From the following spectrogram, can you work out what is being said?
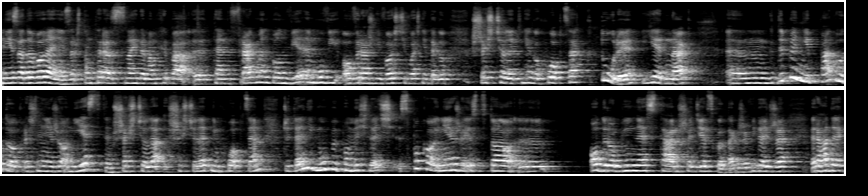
niezadowolenie. Zresztą teraz znajdę Wam chyba ten fragment, bo on wiele mówi o wrażliwości właśnie tego sześcioletniego chłopca, który jednak Gdyby nie padło to określenie, że on jest tym sześcioletnim chłopcem, czytelnik mógłby pomyśleć spokojnie, że jest to y, odrobinę starsze dziecko. Także widać, że Radek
